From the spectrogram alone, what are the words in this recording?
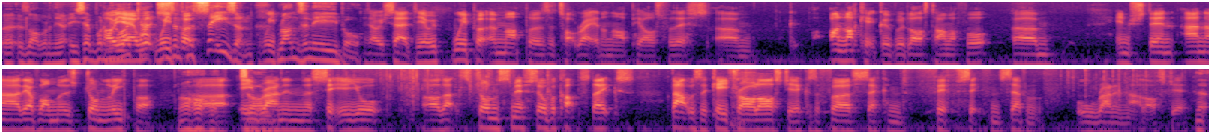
a, uh, like one of the. He said one of Oh, the yeah, we- catches we of put- the season we- runs in the Ebor. So he said, yeah, we, we put him up as a top rated on RPLs for this. Um, unlucky at Goodwood last time, I thought. Um, interesting. And uh, the other one was John Leeper. Oh, uh, he ran in the City of York. Uh, that's John Smith Silver Cup Stakes. That was the key trial last year because the first, second, fifth, sixth, and seventh all ran in that last year. That-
